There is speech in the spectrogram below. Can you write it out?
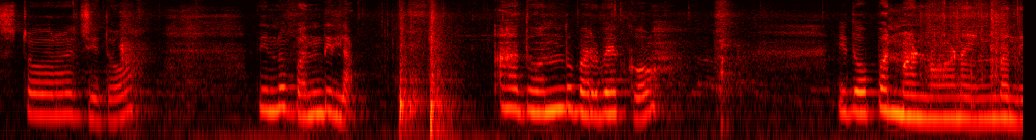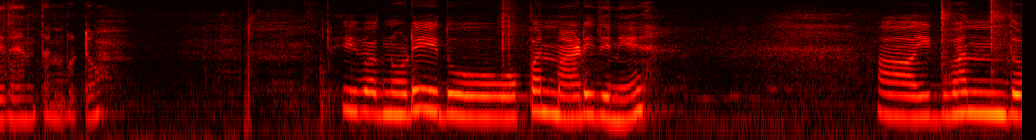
ಸ್ಟೋರೇಜ್ ಇದು. ಇನ್ನೂ ಬಂದಿಲ್ಲ. ಅದೊಂದು ಬರಬೇಕು. ಇದು ಓಪನ್ ಮಾಡಿ ನೋಡೋಣ, ಹೆಂಗೆ ಬಂದಿದೆ ಅಂತ ಅಂದ್ಬಿಟ್ಟು ಇವಾಗ ನೋಡಿ, ಇದು ಓಪನ್ ಮಾಡಿದ್ದೀನಿ. ಇದೊಂದು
